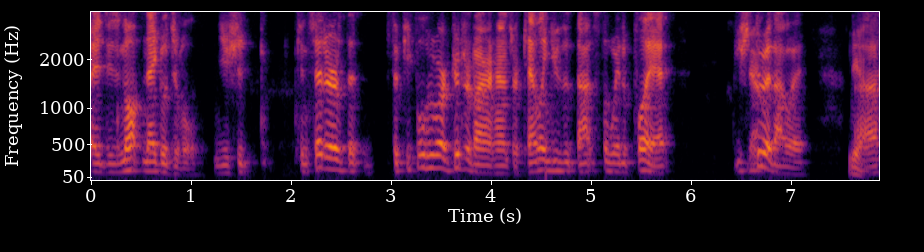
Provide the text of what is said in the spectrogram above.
it is not negligible. You should consider that the people who are good at Iron Hands are telling you that that's the way to play it. You should Yeah. do it that way. Yeah. Uh,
